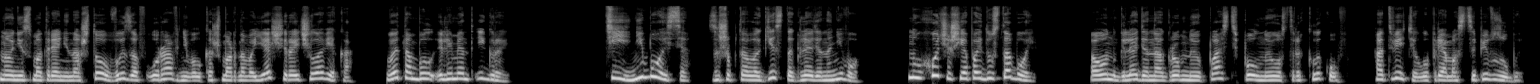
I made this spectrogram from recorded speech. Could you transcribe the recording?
Но, несмотря ни на что, вызов уравнивал кошмарного ящера и человека. В этом был элемент игры. «Ти, не бойся», – зашептала Геста, глядя на него. «Ну, хочешь, я пойду с тобой?» А он, глядя на огромную пасть, полную острых клыков, ответил, упрямо сцепив зубы.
